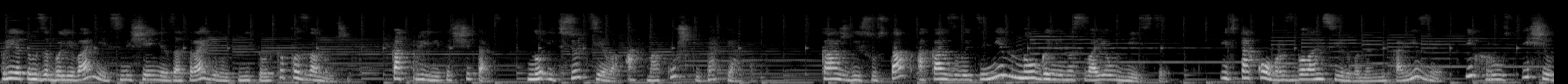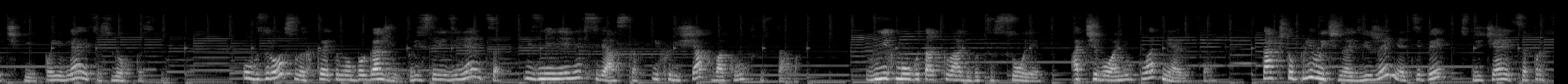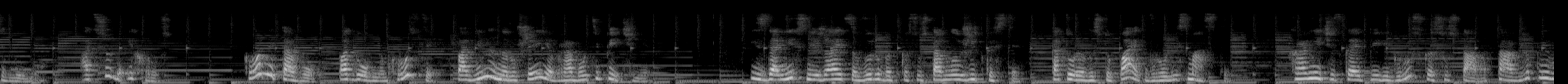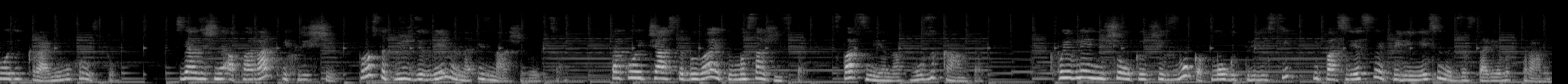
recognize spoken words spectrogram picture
При этом заболевании смещение затрагивают не только позвоночник, как принято считать, но и все тело от макушки до пяток. Каждый сустав оказывается немного не на своем месте. И в таком разбалансированном механизме и хруст, и щелчки появляются с легкостью. У взрослых к этому багажу присоединяются изменения в связках и хрящах вокруг сустава. В них могут откладываться соли, от чего они уплотняются. Так что привычное движение теперь встречает сопротивление. Отсюда и хруст. Кроме того, в подобном хрусте повинны нарушения в работе печени. Из-за них снижается выработка суставной жидкости, которая выступает в роли смазки. Хроническая перегрузка сустава также приводит к крайнему хрусту. Связочный аппарат и хрящи просто преждевременно изнашиваются. Такое часто бывает у массажистов, спортсменов, музыкантов. К появлению щелкающих звуков могут привести и последствия перенесенных застарелых травм.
